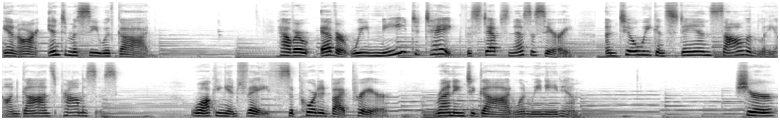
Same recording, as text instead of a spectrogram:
in our intimacy with God. However, we need to take the steps necessary until we can stand solidly on God's promises, walking in faith, supported by prayer, running to God when we need Him. Sure,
